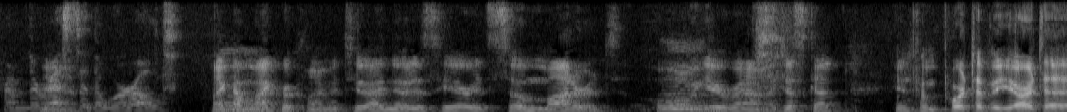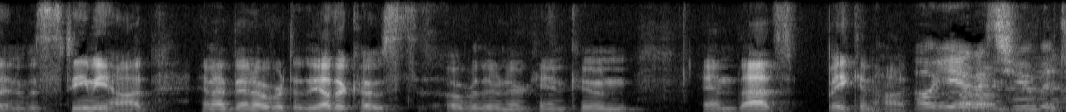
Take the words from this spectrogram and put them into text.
from the rest of the world. I got microclimate too. I notice here it's so moderate all Hmm. year round. I just got in from Puerto Vallarta and it was steamy hot. And I've been over to the other coast over there near Cancun, and that's bacon hot. Oh yeah, that's Um, humid.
